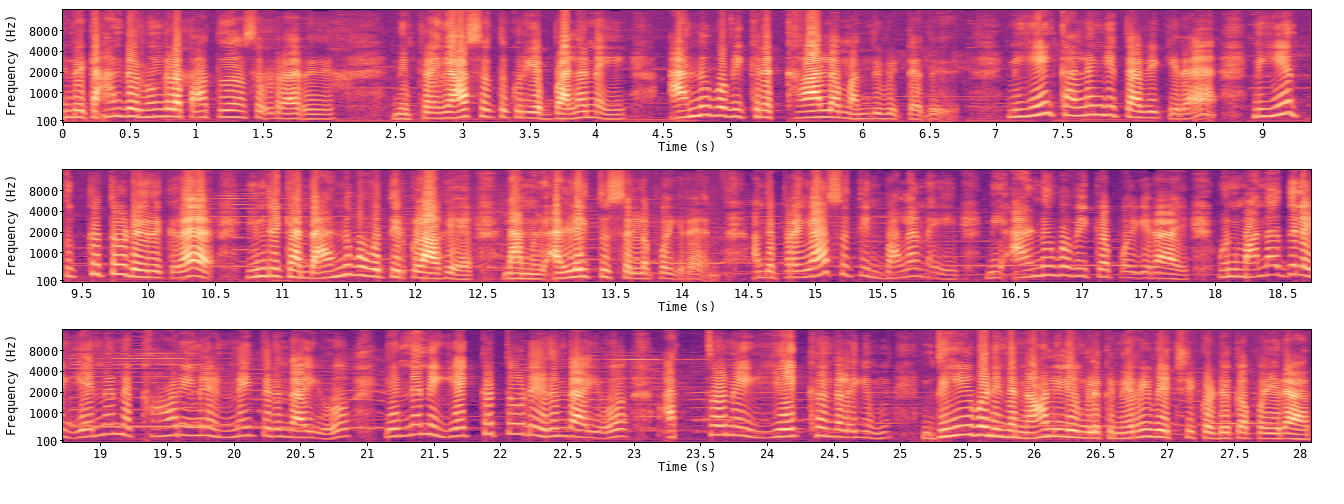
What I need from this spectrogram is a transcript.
இன்றைக்கு ஆண்டவர் உங்களை பார்த்து தான் சொல்கிறாரு நீ பிரயாசத்துக்குரிய பலனை அனுபவிக்கிற காலம் வந்துவிட்டது. நீ ஏன் கலங்கி தவிக்கிற? நீ ஏன் துக்கத்தோடு இருக்கிற? இன்றைக்கு அந்த அனுபவத்திற்குள்ளாக நான் அழைத்து செல்ல போகிறேன். அந்த பிரயாசத்தின் பலனை நீ அனுபவிக்க போகிறாய். உன் மனதில் என்னென்ன காரியங்களை நினைத்திருந்தாயோ என்னென்ன ஏக்கத்தோடு இருந்தாயோ அத்தனை ஏக்கங்களையும் தேவன் இந்த நாளிலே உங்களுக்கு நிறைவேற்றி கொடுக்க போகிறார்.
